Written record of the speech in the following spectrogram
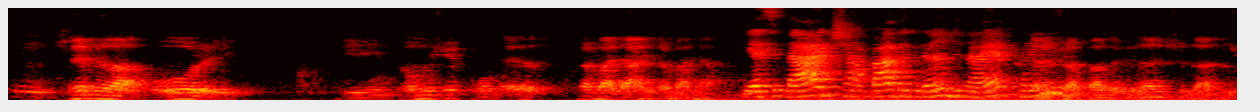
Sim. Sempre na lavoura, e, e então não tinha como, era trabalhar e trabalhar. E a cidade, Chapada Grande na época Era ainda? Chapada Grande, cidade dos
